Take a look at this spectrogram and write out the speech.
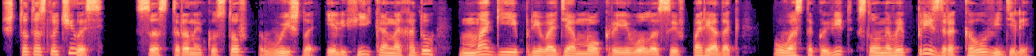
Что-то случилось? Со стороны кустов вышла эльфийка на ходу, магией приводя мокрые волосы в порядок. У вас такой вид, словно вы призрака увидели.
